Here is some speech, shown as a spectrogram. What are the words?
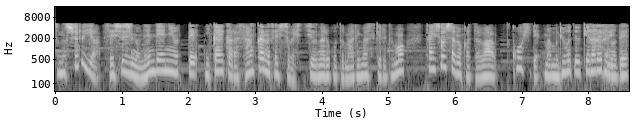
その種類や接種時の年齢によって2回から3回の接種が必要になることもありますけれども、対象者の方は公費で、まあ、無料で受けられるので、はい、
